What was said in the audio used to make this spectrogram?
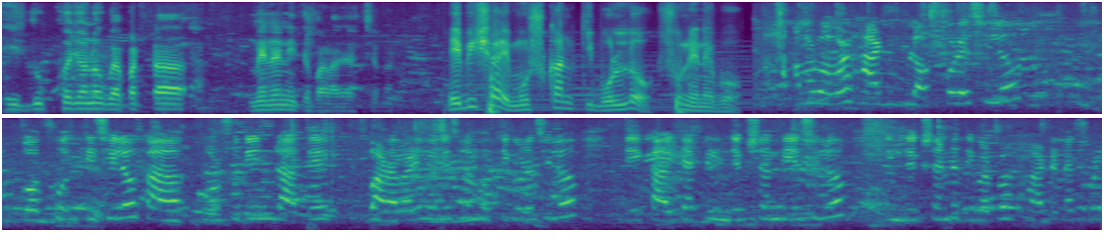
এই দুঃখজনক ব্যাপারটা মেনে নিতে পারা যাচ্ছে না। এ বিষয়ে মুস্কান কি বলল? শুনে নেব। আমার বাবার হার্ট ব্লক করেছিল। ভর্তি ছিল পরশু দিন রাতে বাড়াবাড়ি হয়ে গেছিল ভর্তি করেছিল দিয়ে কালকে একটা ইঞ্জেকশন দিয়েছিল ইঞ্জেকশনটা দেওয়ার পর হার্ট অ্যাটাক করে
